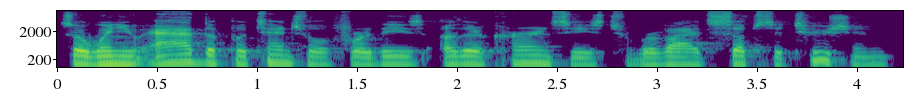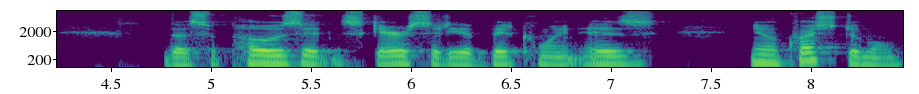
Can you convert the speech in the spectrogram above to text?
So when you add the potential for these other currencies to provide substitution, the supposed scarcity of Bitcoin is, you know, questionable.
